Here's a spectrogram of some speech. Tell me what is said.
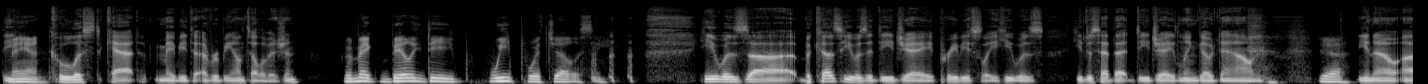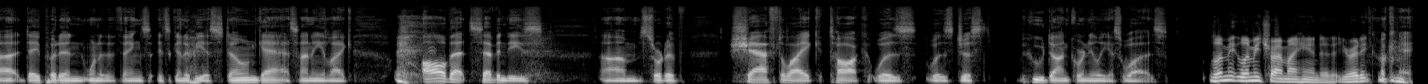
the Man. coolest cat maybe to ever be on television. would make billy dee weep with jealousy He was uh, because he was a DJ previously. He was he just had that DJ lingo down. yeah you know, uh, they put in one of the things. It's going to be a stone gas, honey. Like all that '70s um, sort of shaft-like talk was was just who Don Cornelius was. Let me let me try my hand at it. You ready? Okay,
